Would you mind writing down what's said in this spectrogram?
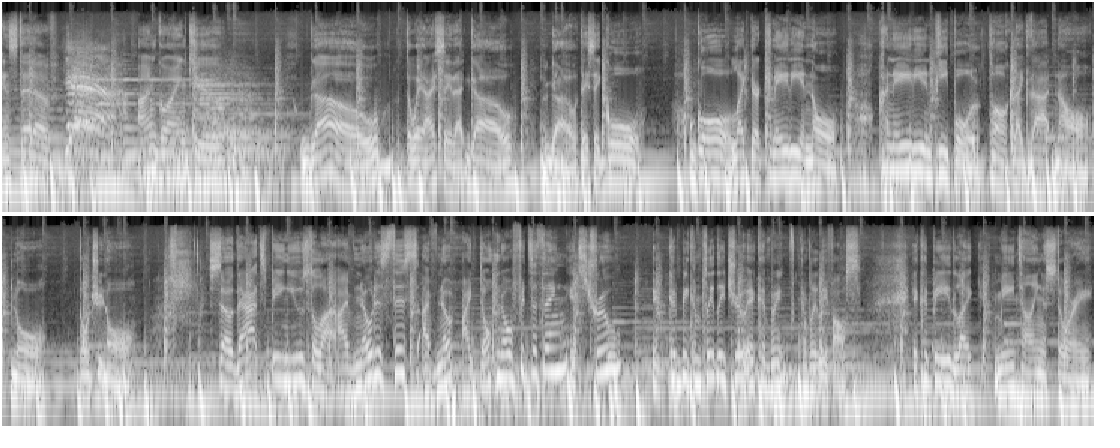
Instead of, Yeah! I'm going to go, the way I say that, go, go. They say go, go, like they're Canadian, no. Canadian people talk like that now, no. Don't you know? So that's being used a lot. I've noticed this. I've no I don't know if it's a thing. It's true. It could be completely true. It could be completely false. It could be like me telling a story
